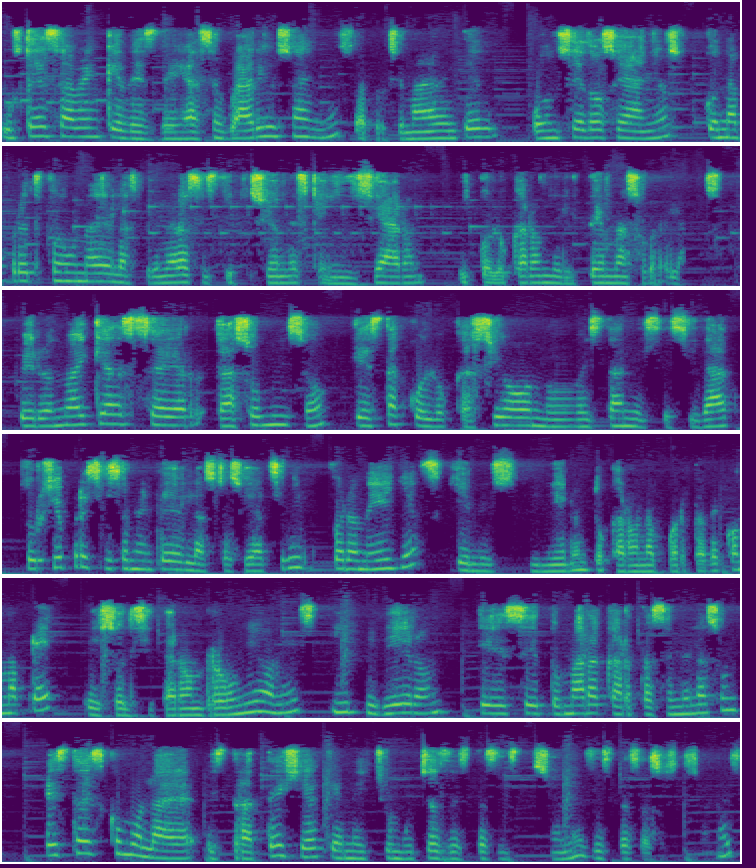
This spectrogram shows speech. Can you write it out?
Ustedes saben que desde hace varios años, aproximadamente 11, 12 años, CONAPRED fue una de las primeras instituciones que iniciaron y colocaron el tema sobre la mesa pero no hay que hacer caso omiso que esta colocación o esta necesidad surgió precisamente de la sociedad civil. Fueron ellas quienes vinieron, tocaron la puerta de CONAPRED, eh, solicitaron reuniones y pidieron que se tomara cartas en el asunto. Esta es como la estrategia que han hecho muchas de estas instituciones, de estas asociaciones,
